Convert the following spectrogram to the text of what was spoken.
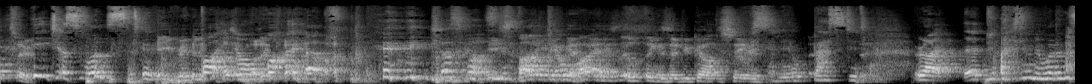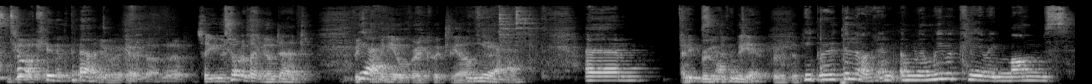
Want to. He just wants to He really bite doesn't your want to wire. he just wants He's to bite your behind wire. his little thing as if you can't see him. He's a little bastard. Right, uh, I don't know what I was talking about. Here we go. So you were talking about your dad Yeah. ill very quickly after. Yeah. Um, And he brewed the beer. Brewed the, He brewed the lot, and, and when we were clearing Mum's,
